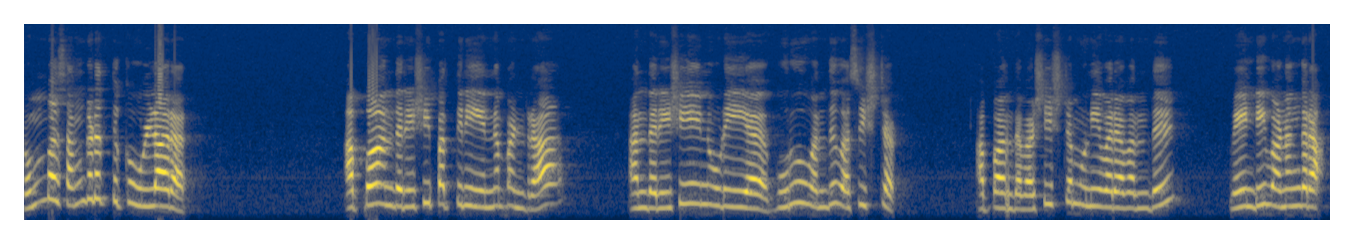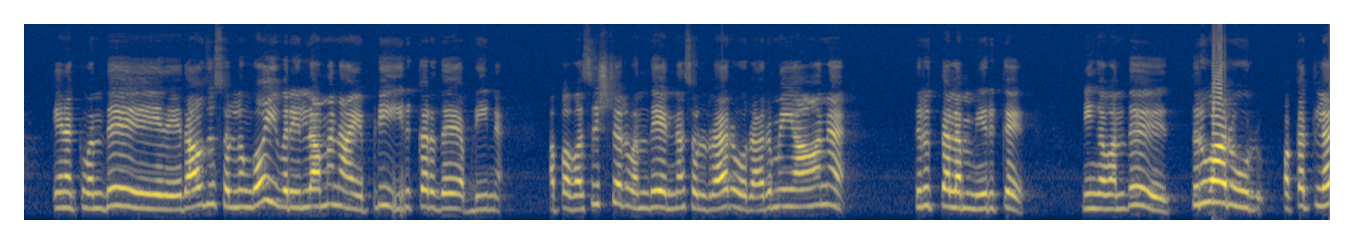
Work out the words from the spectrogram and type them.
ரொம்ப சங்கடத்துக்கு உள்ளாரார். அப்போ அந்த ரிஷி பத்தினி என்ன பண்றா? அந்த ரிஷியினுடைய குரு வந்து வசிஷ்டர். அப்ப அந்த வசிஷ்ட முனிவரை வந்து வேண்டி வணங்குறா. எனக்கு வந்து ஏதாவது சொல்லுங்கோ இவர் இல்லாம நான் எப்படி இருக்கிறது அப்படின்னு. அப்ப வசிஷ்டர் வந்து என்ன சொல்றார் ஒரு அருமையான திருத்தலம் இருக்கு. நீங்க வந்து திருவாரூர் பக்கத்துல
